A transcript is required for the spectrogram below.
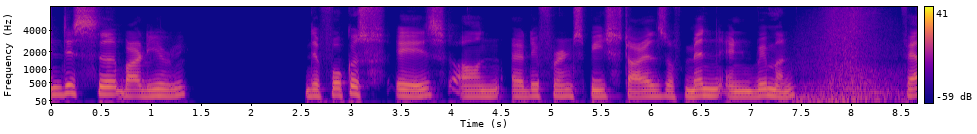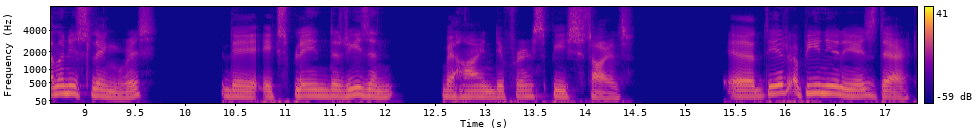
in this uh, the focus is on uh, different speech styles of men and women. Feminist linguists, they explain the reason behind different speech styles. Uh, their opinion is that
